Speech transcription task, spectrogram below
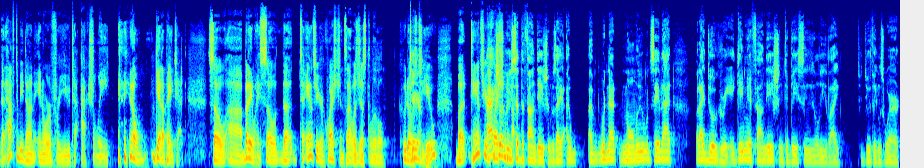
that have to be done in order for you to actually you know get a paycheck. So, uh, but anyway, so the to answer your questions, that was just a little kudos Yeah. to you. But to answer your I question, like when you said the foundation because I, I I would not normally would say that, but I do agree. It gave me a foundation to basically like to do things where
